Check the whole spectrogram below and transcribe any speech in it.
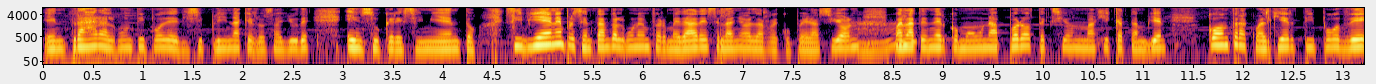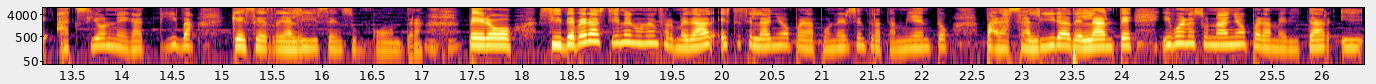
entrar a algún tipo de disciplina que los ayude en su crecimiento. Si vienen presentando alguna enfermedad, es el año de la recuperación. Ah. Van a tener como una protección mágica también contra cualquier tipo de acción negativa que se realice en su contra. Pero si de veras tienen una enfermedad, este es el año para ponerse en tratamiento, para salir adelante. Y bueno, es un año para meditar y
